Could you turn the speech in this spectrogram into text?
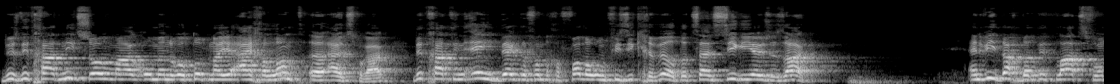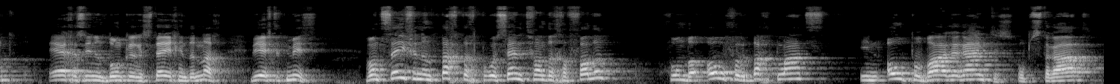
Dus dit gaat niet zomaar om een rotop naar je eigen land uh, uitspraak. Dit gaat in een derde van de gevallen om fysiek geweld. Dat zijn serieuze zaken. En wie dacht dat dit plaatsvond ergens in een donkere steeg in de nacht? Die heeft het mis. Want 87% van de gevallen vonden overdag plaats in openbare ruimtes. Op straat,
